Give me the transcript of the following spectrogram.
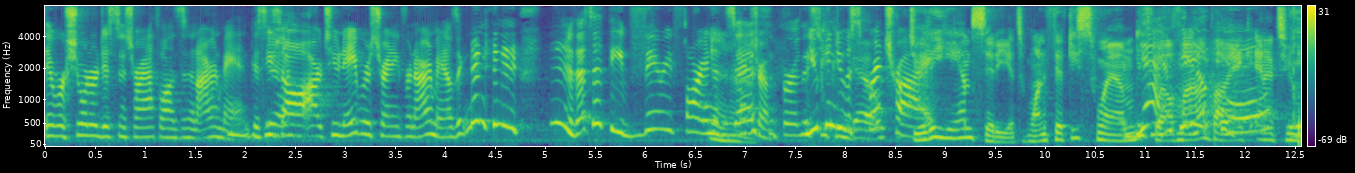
there were shorter distance triathlons than an Ironman because he Yeah. saw our two neighbors training for an Ironman. I was like, no, no, no, no, no, no, that's at the very far end of the spectrum. the furthest you you can do can a go. sprint try. Do the Yam City. It's 150 swim, Yes, 12 mile it bike, cool? and a two Yam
